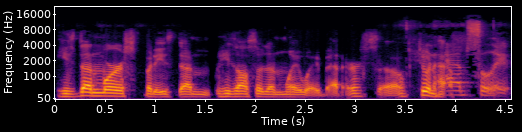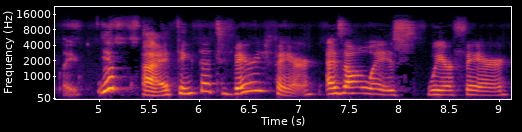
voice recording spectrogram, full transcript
he's done worse but he's done he's also done way way better. So two and a half. Absolutely. Yep. I think that's very fair. As always, we are fair,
